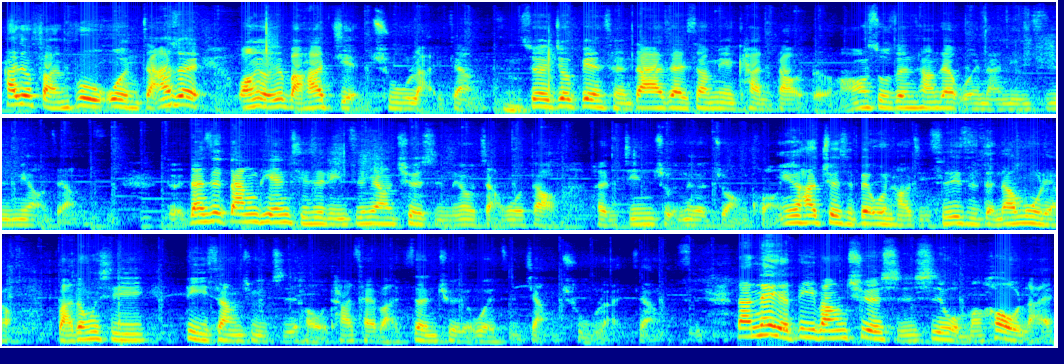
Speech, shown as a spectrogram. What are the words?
他就反复问讲，所以网友就把它剪出来，这样，所以就变成大家在上面看到的，好像苏贞昌在为难林之妙这样子。对，但是当天其实林之妙确实没有掌握到。很精准那个状况，因为他确实被问好几次，一直等到幕僚把东西递上去之后，他才把正确的位置讲出来，这样子。那那个地方确实是我们后来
